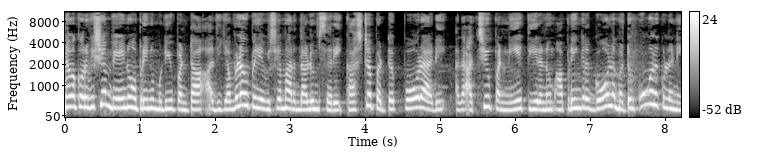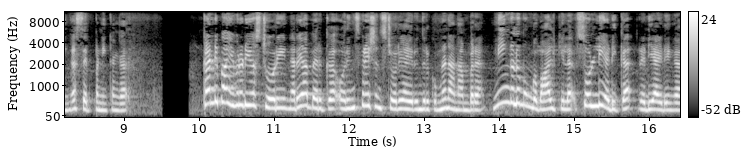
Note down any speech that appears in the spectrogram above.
நமக்கு ஒரு விஷயம் வேணும் அப்படின்னு முடிவு பண்ணிட்டா அது எவ்வளவு பெரிய விஷயமா இருந்தாலும் சரி கஷ்டப்பட்டு போராடி அதை அச்சீவ் பண்ணியே தீரணும் அப்படிங்கிற கோலை மட்டும் உங்களுக்குள்ள நீங்கள் செட் பண்ணிக்கோங்க. கண்டிப்பாக இவருடைய ஸ்டோரி நிறையா பேருக்கு ஒரு இன்ஸ்பிரேஷன் ஸ்டோரியாக இருந்திருக்கும்னு நான் நம்புகிறேன் நீங்களும் உங்கள் வாழ்க்கையில் சொல்லி அடிக்க ரெடி ஆகிடுங்க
